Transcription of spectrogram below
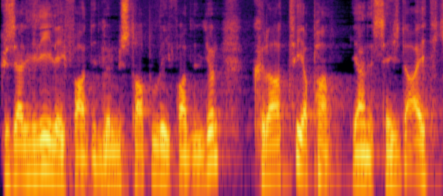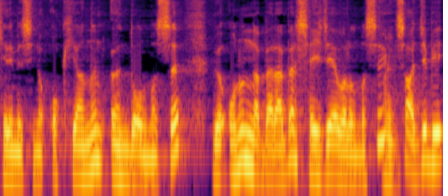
güzelliğiyle ifade ediliyor, müstahaplılığı ifade ediliyor. Kıraatı yapan yani secde ayeti kerimesini okuyanın önde olması ve onunla beraber secdeye varılması evet. sadece bir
